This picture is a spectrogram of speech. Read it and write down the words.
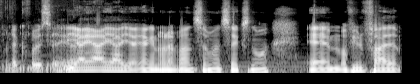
von der Größe her. Ja, ja, ja, ja, ja, genau. Da waren es sechs nur. Ähm, auf jeden Fall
